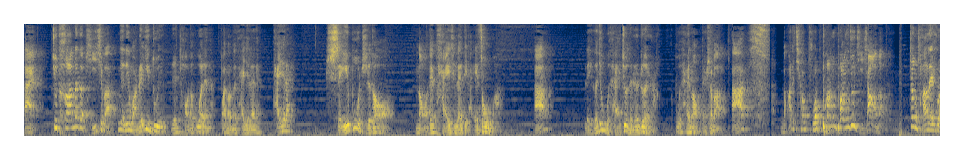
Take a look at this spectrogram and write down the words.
哎，就他那个脾气吧，聂磊往这一蹲，人朝他过来了，把脑袋抬起来，来抬起来。谁不知道脑袋抬起来得挨揍啊？啊，磊哥就不抬，就在这这样，不抬脑袋是吧？啊，拿着枪托，砰砰就几下子。正常来说，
